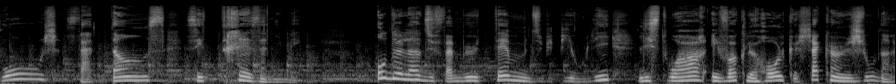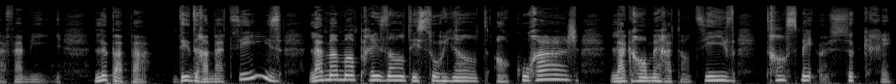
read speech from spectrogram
bouge, ça danse, c'est très animé. Au-delà du fameux thème du pipi au lit, l'histoire évoque le rôle que chacun joue dans la famille. Le papa dédramatise, la maman présente et souriante encourage, la grand-mère attentive transmet un secret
